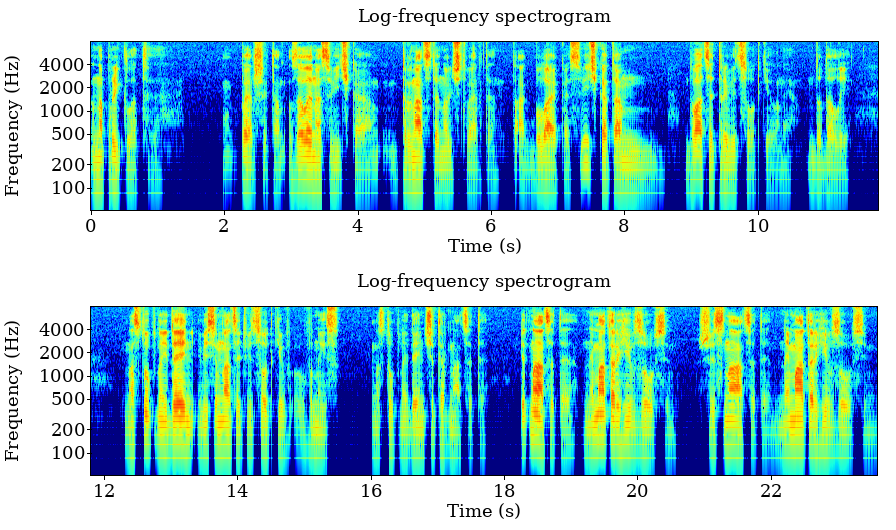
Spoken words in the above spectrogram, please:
наприклад, перший там зелена свічка 13.04. Так, була якась свічка, там 23% вони додали. Наступний день 18% вниз. Наступний день 14. 15. Нема торгів зовсім. 16. Нема торгів зовсім.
